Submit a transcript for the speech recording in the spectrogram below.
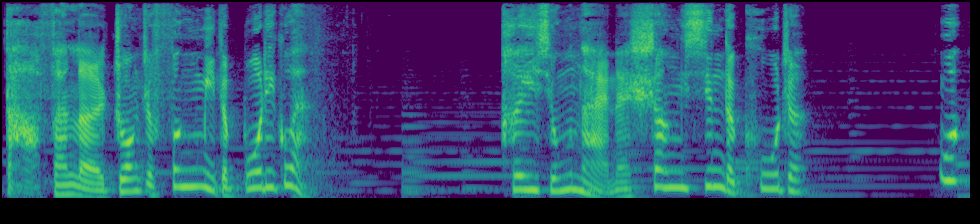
打翻了装着蜂蜜的玻璃罐。黑熊奶奶伤心的哭着：“我。”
